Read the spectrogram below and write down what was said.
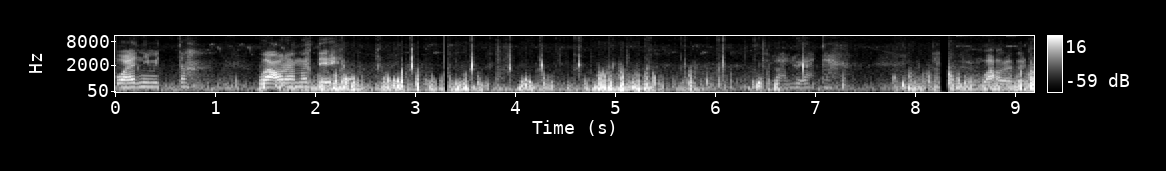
पोळ्यानिमित्त वावरामध्ये आलोय आता. वावराकडे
